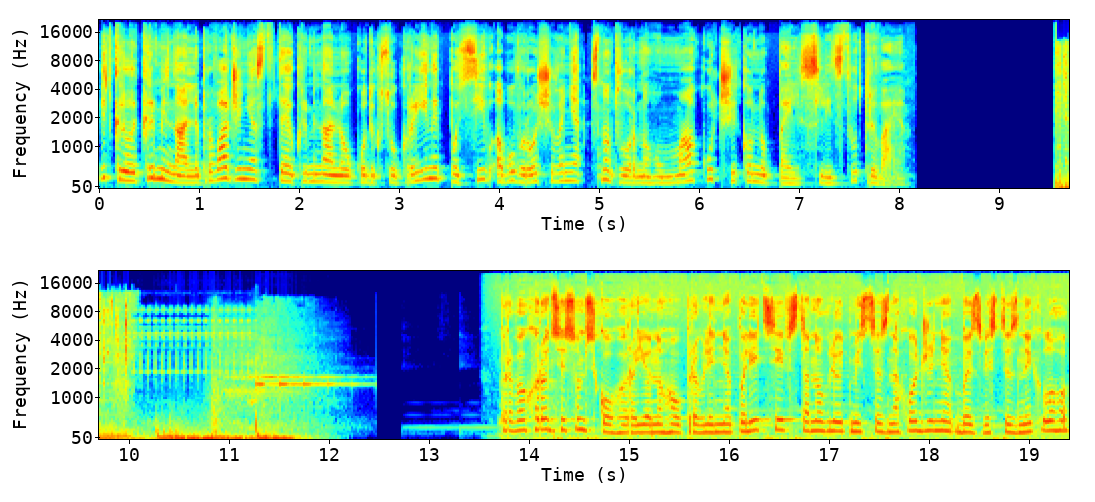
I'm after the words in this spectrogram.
відкрили кримінальне провадження статтею Кримінального кодексу України посів або вирощування снотворного маку чи конопель. Слідство триває. Правоохоронці Сумського районного управління поліції встановлюють місце знаходження безвісти зниклого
